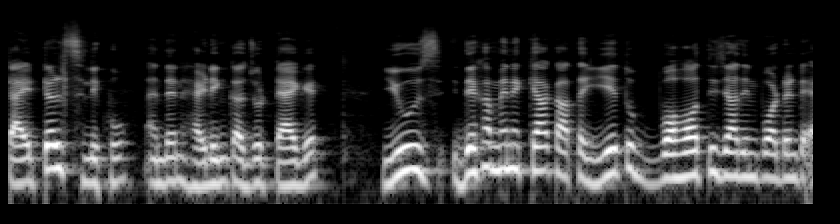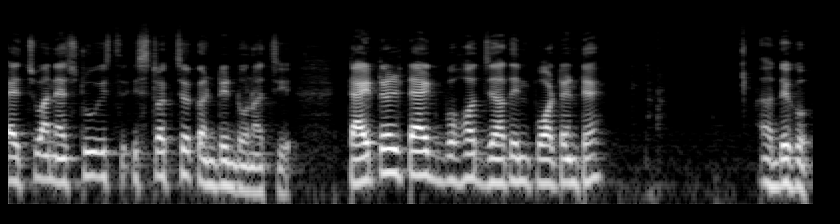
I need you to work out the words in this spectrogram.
टाइटल्स लिखो एंड देन हेडिंग का जो टैग है यूज़ देखा मैंने क्या कहा था, ये तो बहुत ही ज़्यादा इंपॉर्टेंट है H one H two structure content होना चाहिए। टाइटल टैग बहुत ज़्यादा इंपॉर्टेंट है। देखो,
